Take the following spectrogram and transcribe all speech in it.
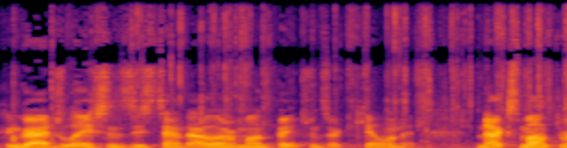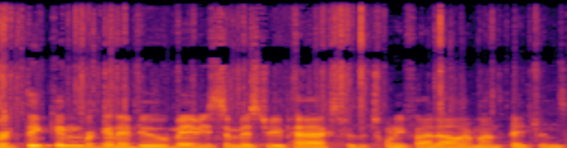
congratulations. These $10 a month patrons are killing it. Next month, we're thinking we're going to do maybe some mystery packs for the $25 a month patrons.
